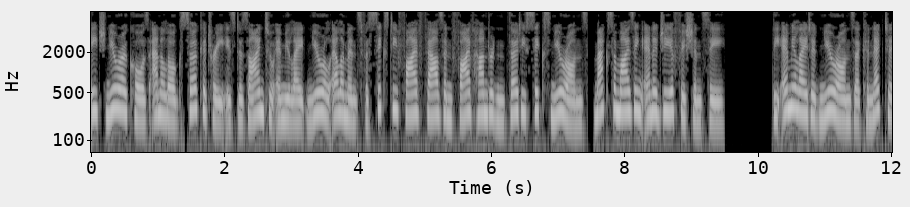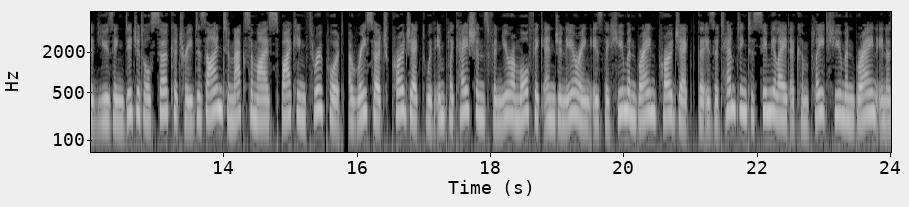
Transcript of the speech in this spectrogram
Each neurocore's analog circuitry is designed to emulate neural elements for 65,536 neurons, maximizing energy efficiency. The emulated neurons are connected using digital circuitry designed to maximize spiking throughput. A research project with implications for neuromorphic engineering is the Human Brain Project that is attempting to simulate a complete human brain in a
